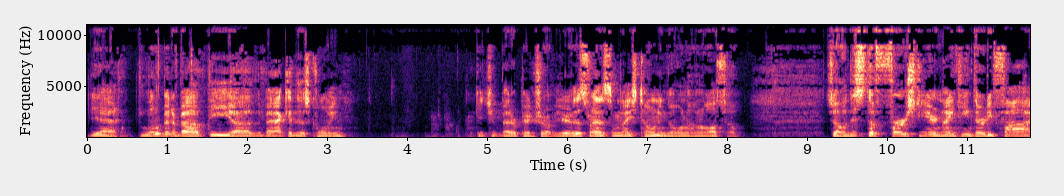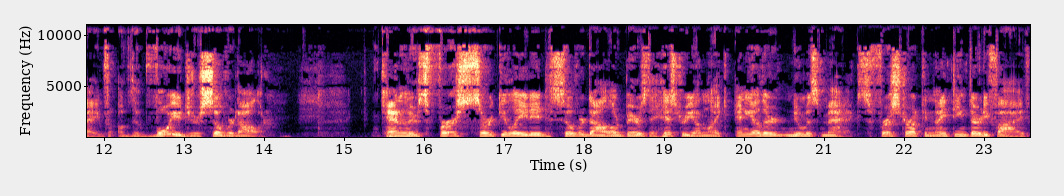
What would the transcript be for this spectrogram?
Yeah, a little bit about the uh, the back of this coin. Get you a better picture of it here. This one has some nice toning going on also. So this is the first year, 1935, of the Voyager silver dollar. Canada's first circulated silver dollar bears the history unlike any other numismatics. First struck in 1935,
